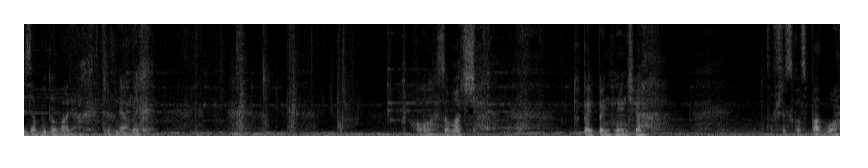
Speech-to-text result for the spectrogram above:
Jak i zabudowaniach drewnianych. O, zobaczcie. Tutaj pęknięcie. To wszystko spadło.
